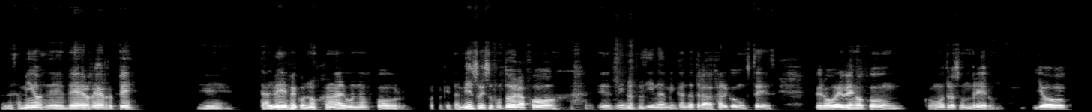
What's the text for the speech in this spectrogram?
A los amigos de DRRP. Eh, tal vez me conozcan algunos por, porque también soy su fotógrafo en la oficina. Me encanta trabajar con ustedes. Pero hoy vengo con, con otro sombrero. Yo,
